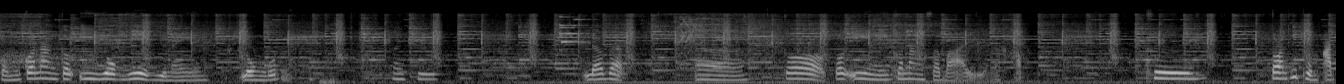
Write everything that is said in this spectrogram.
ผมก็นั่งเก้าอี้โยกเยกอยู่ในโรงรถเนี่ยโอเค แล้วแบบอ่าก็เก้าอี้นี้ก็นั่งสบายอยู่นะครับ คือ ตอนที่ผมอัด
